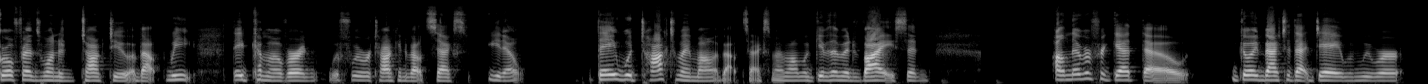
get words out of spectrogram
girlfriends wanted to talk to about we they'd come over and if we were talking about sex you know they would talk to my mom about sex. My mom would give them advice. And i'll never forget though going back to that day when we were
